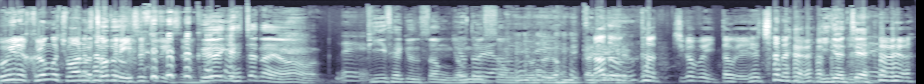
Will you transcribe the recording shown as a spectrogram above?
오히려 그런 거 좋아하는 아, 사람들이 있을 수도 있어요. 그 얘기 했잖아요. 네. 비세균성, 역류성, 요도염니까. 나도 나 지갑에 있다고 얘기했잖아. 됐잖아요. 2년째? 2년,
